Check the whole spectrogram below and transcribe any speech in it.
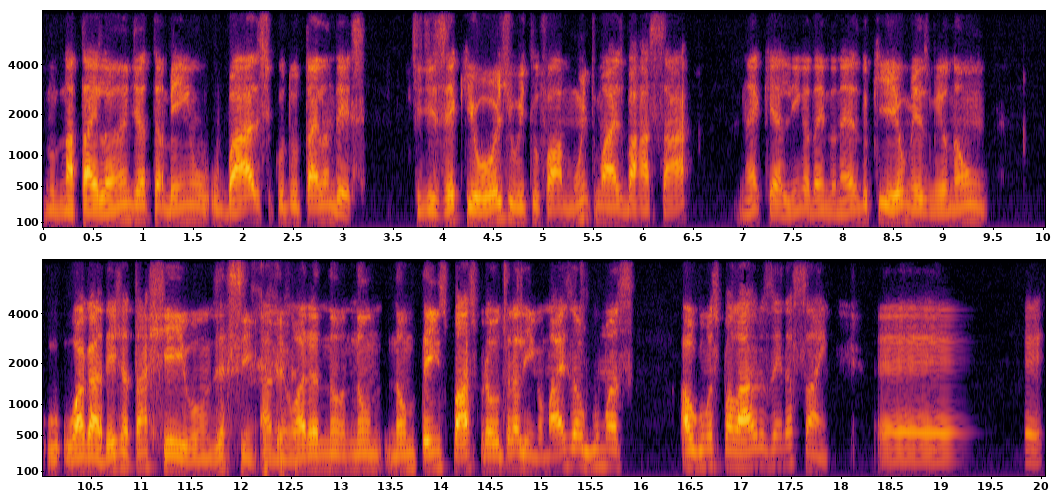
no, na Tailândia também o, o, básico do tailandês. Te dizer que hoje o Ítalo fala muito mais Bahasa né, que é a língua da Indonésia, do que eu mesmo. Eu não. O, o HD já está cheio, vamos dizer assim. A memória não, não, não tem espaço para outra língua, mas algumas, algumas palavras ainda saem. É, é,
